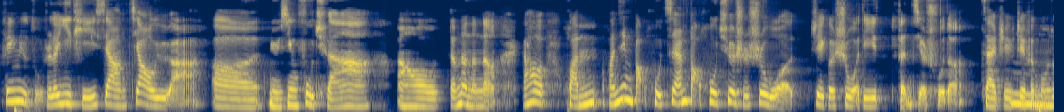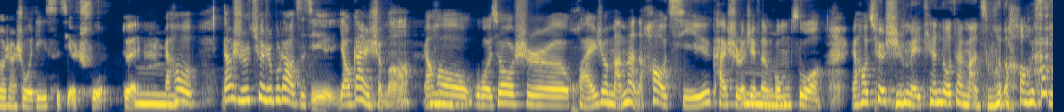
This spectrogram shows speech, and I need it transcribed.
非营利组织的议题，像教育啊，呃，女性赋权啊。然后等等等等，然后环环境保护、自然保护，确实是我这个是我第一份接触的，在这这份工作上是我第一次接触。对，然后当时确实不知道自己要干什么，然后我就是怀着满满的好奇开始了这份工作，然后确实每天都在满足我的好奇心，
